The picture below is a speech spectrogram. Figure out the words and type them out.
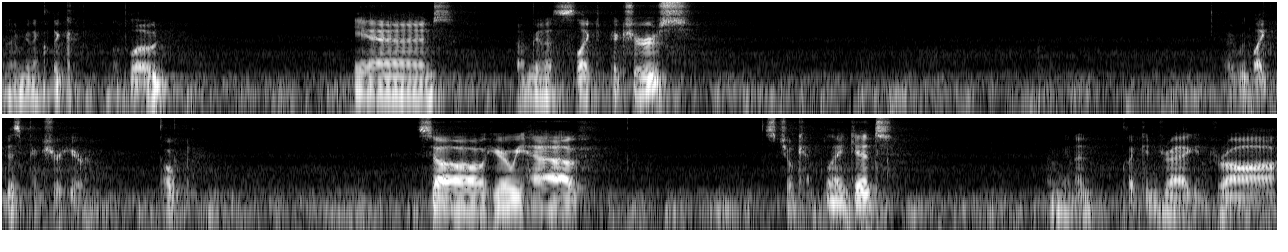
And I'm going to click Upload. And I'm going to select Pictures. Would like this picture here open. So here we have this chill blanket. I'm going to click and drag and draw.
